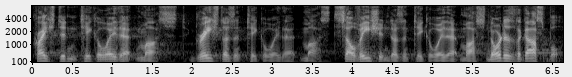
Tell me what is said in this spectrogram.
Christ didn't take away that must. Grace doesn't take away that must. Salvation doesn't take away that must, nor does the gospel.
